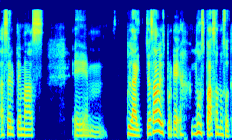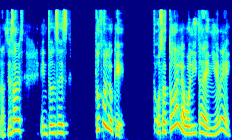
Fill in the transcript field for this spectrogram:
hacer temas em, light, ya sabes, porque nos pasa a nosotras, ya sabes. Entonces, todo lo que, o sea, toda la bolita de nieve,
